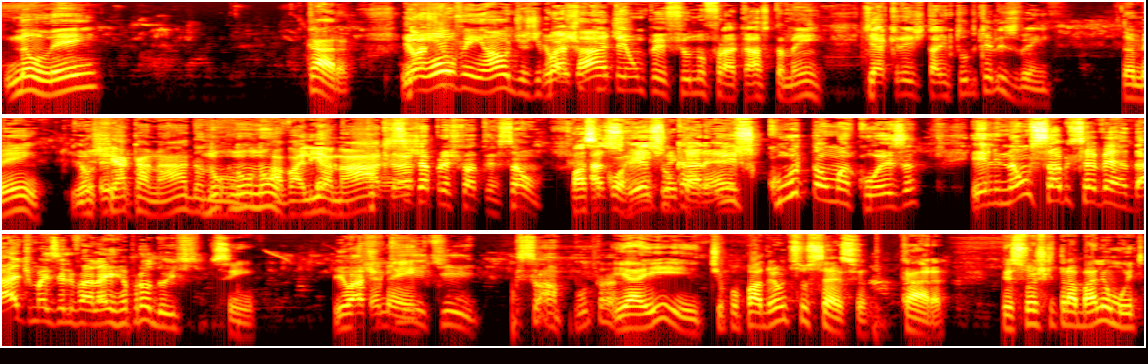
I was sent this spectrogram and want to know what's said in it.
não leem, cara, Eu não acho- ouvem áudios de Eu acho que qualidade tem um perfil no fracasso também que é acreditar em tudo que eles veem. também, Não Eu, checa nada, não, não- não- não- avalia nada. Você já prestou atenção? passa Às corrente vezes o cara internet. escuta uma coisa, ele não sabe se é verdade, mas ele vai lá e reproduz. Sim. Eu acho Também. que, que, que isso é uma puta. E aí, tipo, padrão de sucesso, cara, pessoas que trabalham muito.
